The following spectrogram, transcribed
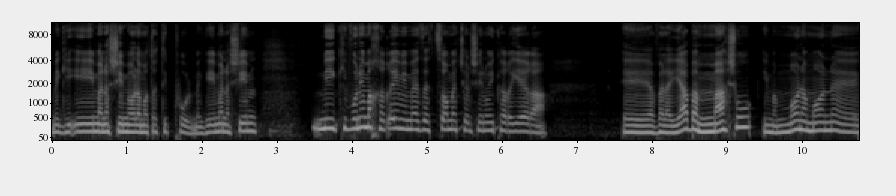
מגיעים אנשים מעולמות הטיפול, מגיעים אנשים מכיוונים אחרים עם איזה צומת של שינוי קריירה. אה, אבל היה בה משהו עם המון המון אה,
